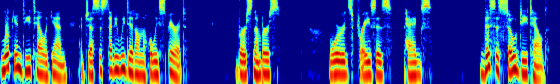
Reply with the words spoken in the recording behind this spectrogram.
Look in detail again at just the study we did on the Holy Spirit. Verse numbers, words, phrases, pegs. This is so detailed.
